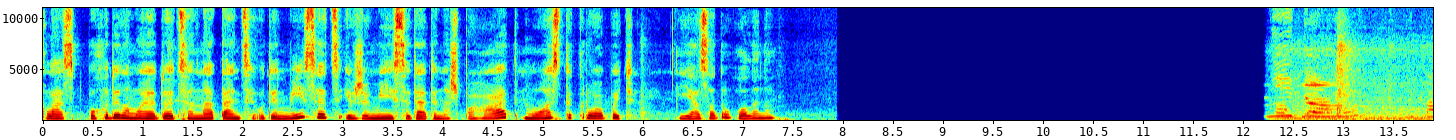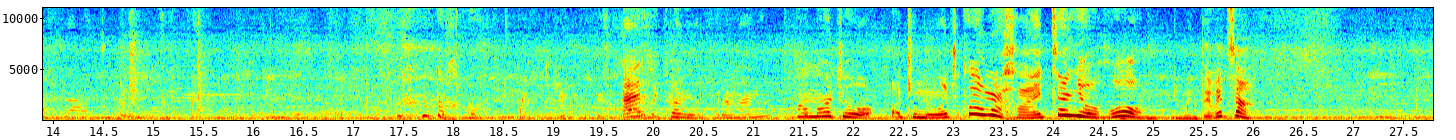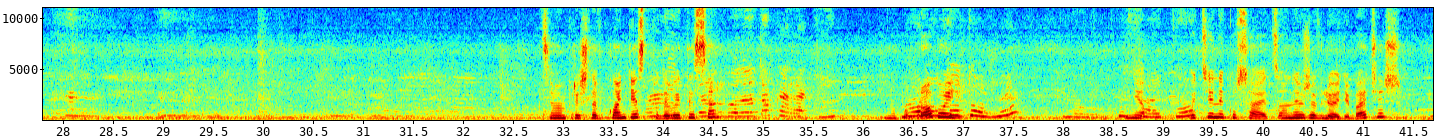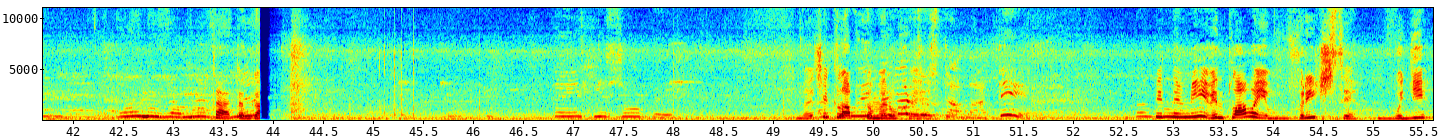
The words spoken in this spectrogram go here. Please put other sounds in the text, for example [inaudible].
Клас, походила моя доця на танці один місяць і вже вміє сідати на шпагат, мостик робить. Я задоволена. Мама. А чому очко махається нього? Ну, Він дивиться? Це ми прийшли в контіст подивитися. Ну попробуй. Ну, Ні, оці не кусаються, вони вже в льоді, бачиш? Так, то. Бачиш, лапками рухає. Він не вміє, він плаває в річці, в воді.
